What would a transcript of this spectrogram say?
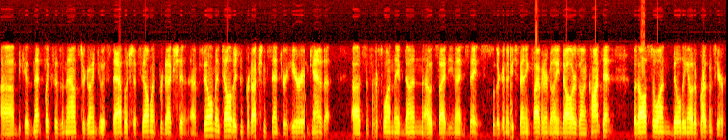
Um, because Netflix has announced they're going to establish a film and production, a film and television production center here in Canada. Uh, it's the first one they've done outside the United States. So they're going to be spending $500 million on content, but also on building out a presence here.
